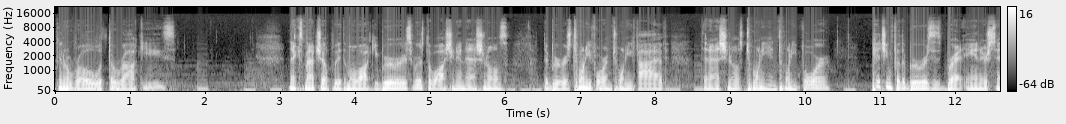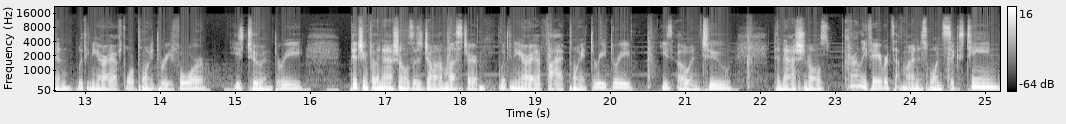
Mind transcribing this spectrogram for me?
To roll with the Rockies. Next matchup, have the Milwaukee Brewers versus the Washington Nationals. The Brewers 24 and 25. The Nationals 20 and 24. Pitching for the Brewers is Brett Anderson with an ERA of 4.34. He's 2 and 3. Pitching for the Nationals is Jon Lester with an ERA of 5.33. He's 0 and 2. The Nationals currently favorites at minus 116.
